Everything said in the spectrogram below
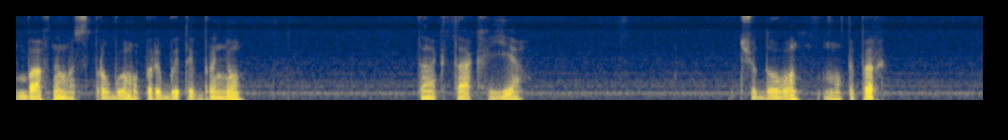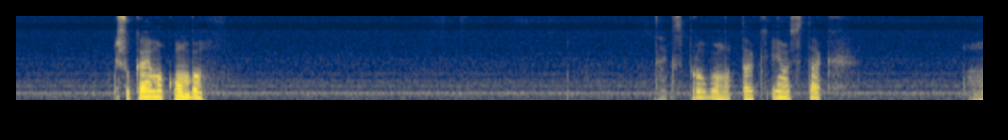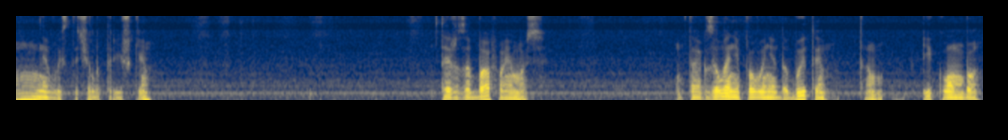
бафнемось, спробуємо перебити броню. Так, так, є. Чудово. Ну, тепер шукаємо комбо. Так, спробуємо так і ось так. Не вистачило трішки. Теж забафаємось. Так, зелені повинні добити. Там і комбо.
